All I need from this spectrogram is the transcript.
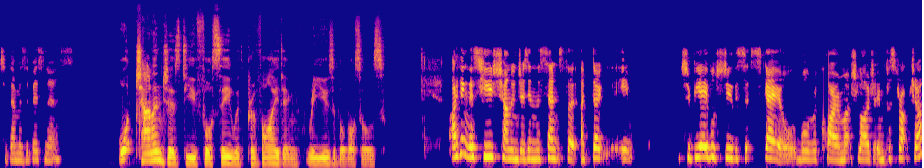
to them as a business. What challenges do you foresee with providing reusable bottles? I think there's huge challenges in the sense that I don't. It, to be able to do this at scale will require a much larger infrastructure.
